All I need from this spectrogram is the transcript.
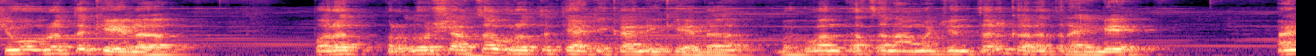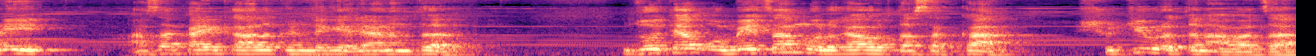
शिवव्रत केलं परत प्रदोषाचं व्रत त्या ठिकाणी केलं भगवंताचं नामचिंतन करत राहिले. आणि असा काही कालखंड गेल्यानंतर जो त्या उमेचा मुलगा होता सख्खा शुचिव्रत नावाचा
